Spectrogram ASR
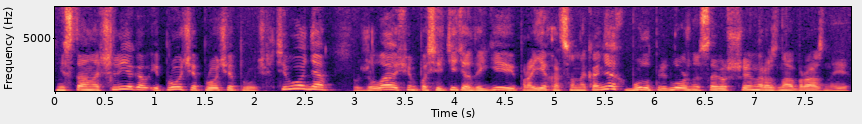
места ночлегов и прочее, прочее, прочее. Сегодня желающим посетить Адыгею и проехаться на конях будут предложены совершенно разнообразные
